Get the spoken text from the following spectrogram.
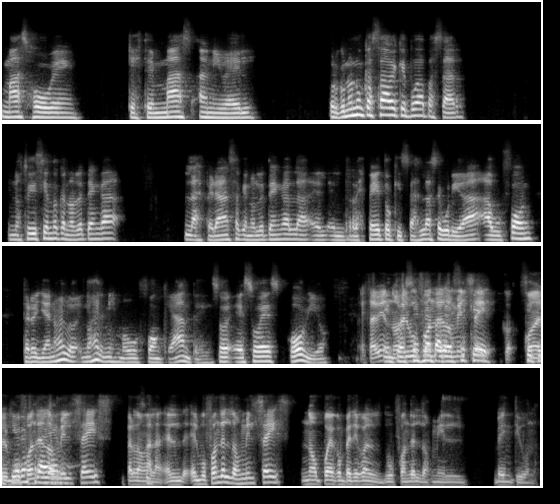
más joven, que esté más a nivel, porque uno nunca sabe qué pueda pasar. No estoy diciendo que no le tenga la esperanza, que no le tenga el, respeto, quizás la seguridad a Buffon, pero ya no es, no es el mismo Buffon que antes, eso, eso es obvio. Está bien, no es el Buffon del 2006. Con, el Buffon del 2006, perdón, Alan, el, el Buffon del 2006 no puede competir con el Buffon del 2021.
